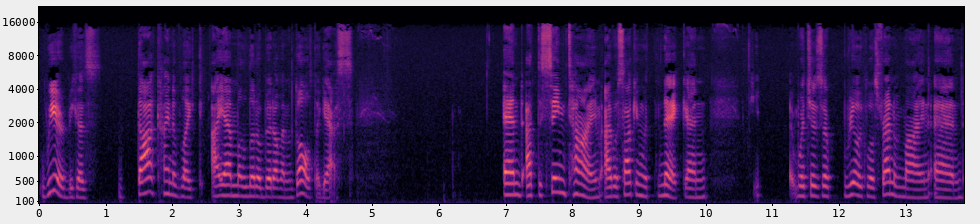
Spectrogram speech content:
weird because that kind of like, I am a little bit of an adult, I guess and at the same time i was talking with nick and he, which is a really close friend of mine and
